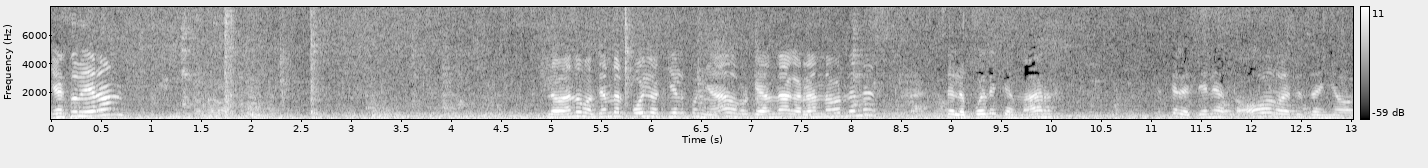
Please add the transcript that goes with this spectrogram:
¿Ya estuvieron? Le ando volteando el pollo aquí el cuñado porque anda agarrando órdenes. Se le puede quemar. Es que le tiene a todo ese señor.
